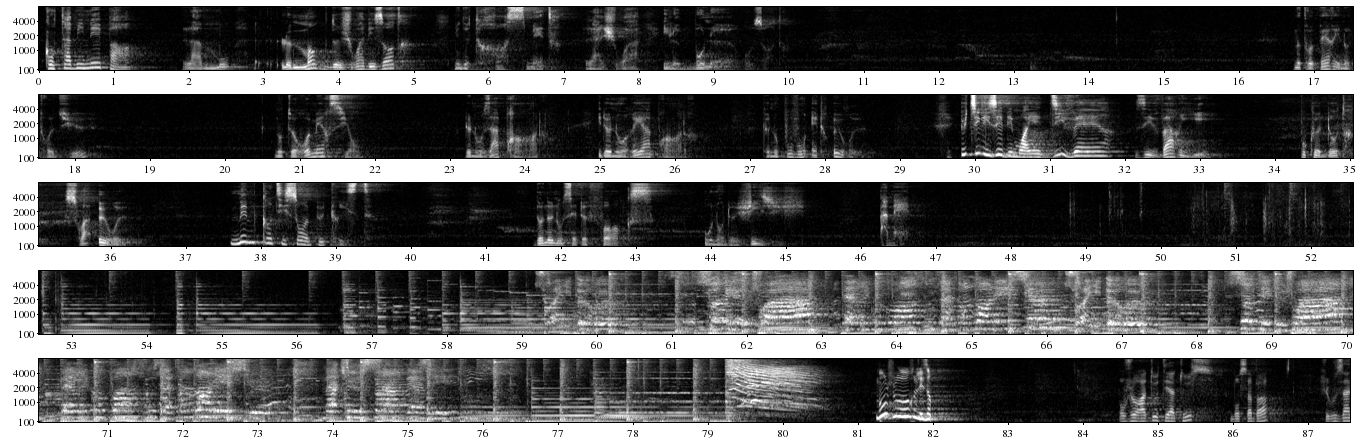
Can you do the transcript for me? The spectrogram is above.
contaminer par le manque de joie des autres, mais de transmettre la joie et le bonheur aux autres. Notre Père et notre Dieu, nous te remercions de nous apprendre et de nous réapprendre que nous pouvons être heureux. Utiliser des moyens divers et variés pour que d'autres soient heureux, même quand ils sont un peu tristes. Donne-nous cette force au nom de Jésus. Bonjour à toutes et à tous, bon sabbat.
